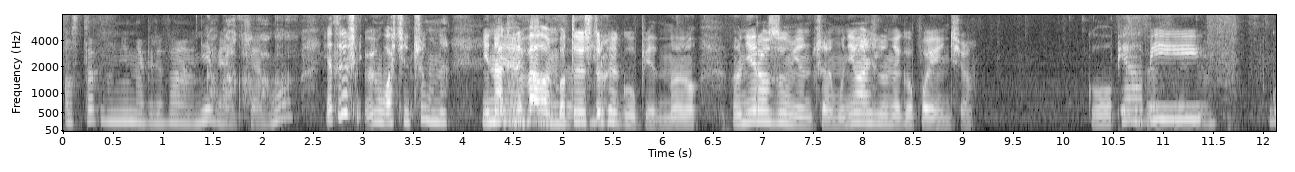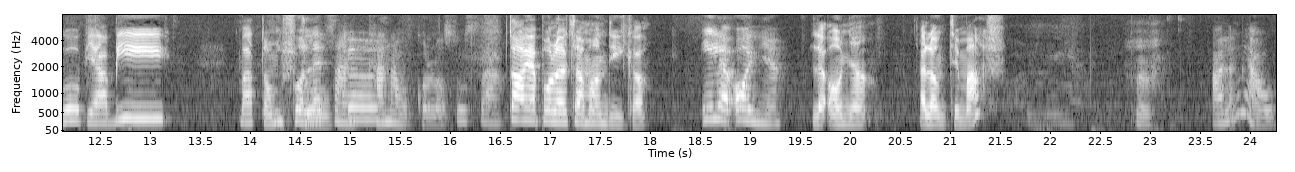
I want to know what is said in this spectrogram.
Ostatnio nie nagrywałam, nie wiem czemu. Ja też nie wiem właśnie czemu na- nie nagrywałem, bo to jest trochę głupie. No, no, no nie rozumiem czemu, nie mam zielonego pojęcia. Głupia bi, nie głupia bi, tą I polecam kanał Kolosusa. To ja polecam Andika. I Leonie. Leonia. Ale on ty masz? Ale miał.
